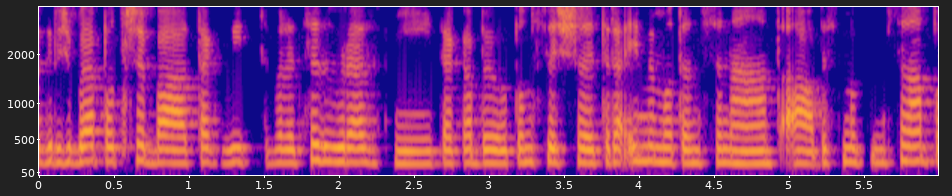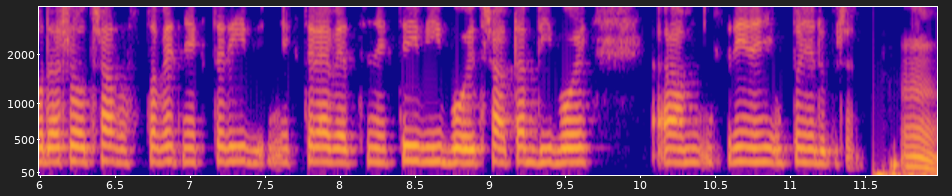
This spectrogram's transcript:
když bude potřeba, tak být velice důrazní, tak aby o tom slyšeli teda i mimo ten Senát a aby jsme, se nám podařilo třeba zastavit některý, některé věci, některý vývoj, třeba ten vývoj, um, který není úplně dobře. Hmm.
